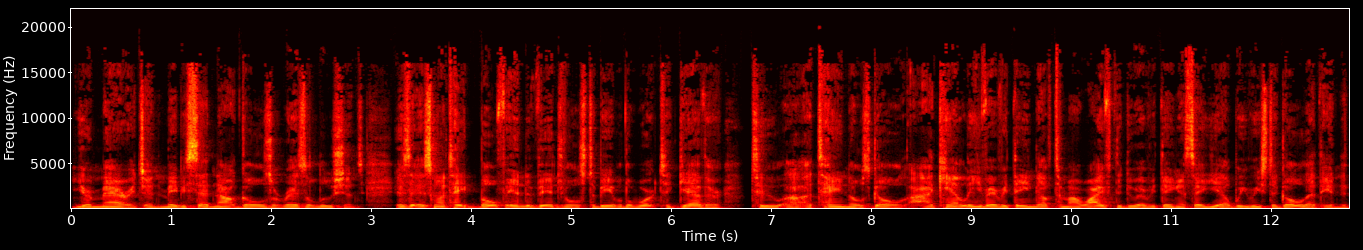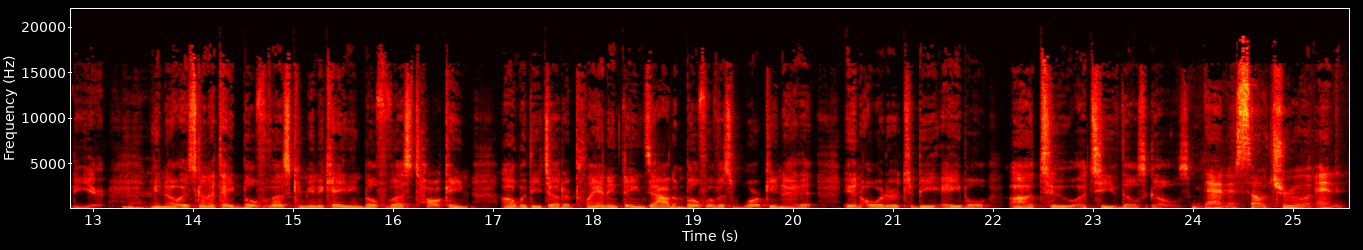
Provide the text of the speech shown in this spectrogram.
your marriage and maybe setting out goals or resolutions is that it's going to take both individuals to be able to work together to uh, attain those goals. I can't leave everything up to my wife to do everything and say, yeah, we reached a goal at the end of the year. Mm-hmm. You know, it's going to take both of us communicating, both of us talking uh, with each other, planning things out, and both of us working at it in order to be able uh, to achieve those goals. That is so true. And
